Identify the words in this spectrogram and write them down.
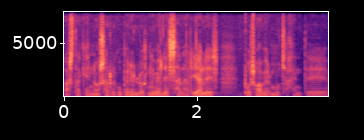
hasta que no se recuperen los niveles salariales, pues va a haber mucha gente...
